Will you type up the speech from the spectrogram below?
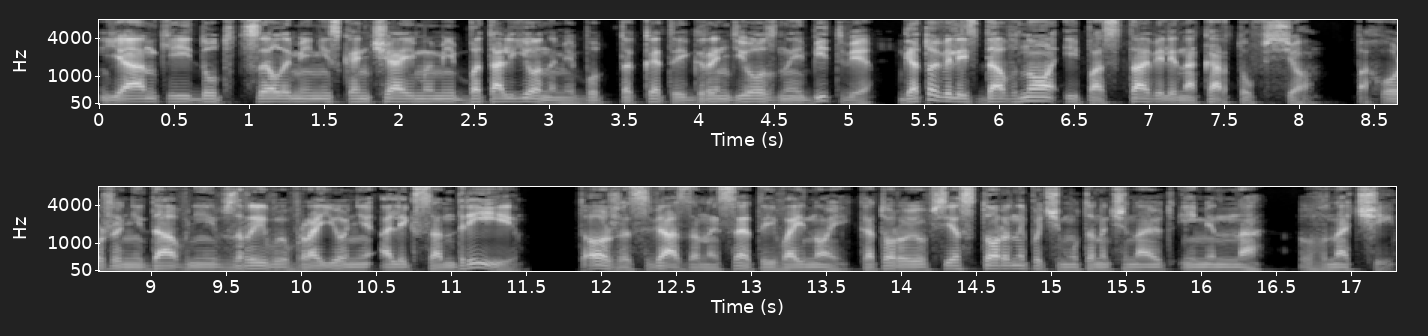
Янки идут целыми нескончаемыми батальонами, будто к этой грандиозной битве готовились давно и поставили на карту все. Похоже, недавние взрывы в районе Александрии тоже связаны с этой войной, которую все стороны почему-то начинают именно в ночи.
